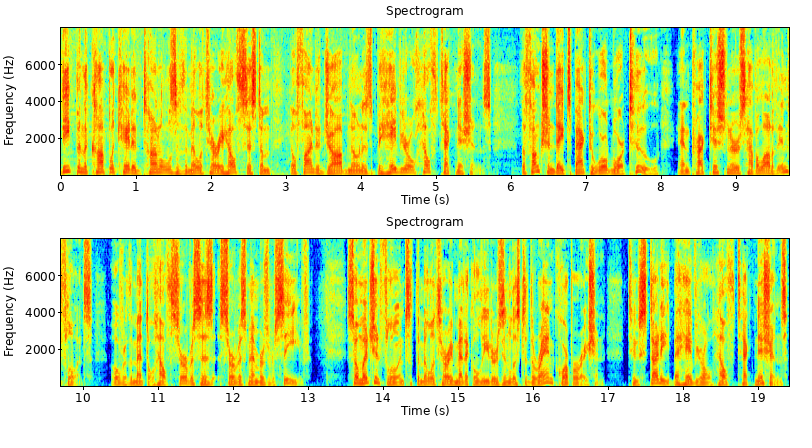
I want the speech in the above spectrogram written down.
Deep in the complicated tunnels of the military health system, you'll find a job known as behavioral health technicians. The function dates back to World War II, and practitioners have a lot of influence over the mental health services service members receive. So much influence that the military medical leaders enlisted the RAND Corporation to study behavioral health technicians.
